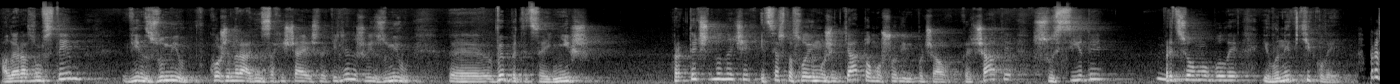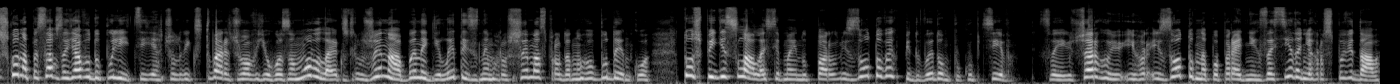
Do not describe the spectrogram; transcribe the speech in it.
Але разом з тим він зумів, кожен раз він захищаючи таким що він зумів е, вибити цей ніж. Практично, значить, і це спасло йому життя, тому що він почав кричати, сусіди при цьому були, і вони втікли. Прашко написав заяву до поліції. Чоловік стверджував, його замовила екс-дружина, аби не ділитись з ним грошима з проданого будинку. Тож підіслала сімейну пару Ізотових під видом покупців. Своєю чергою Ігор Ізотов на попередніх засіданнях розповідав,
